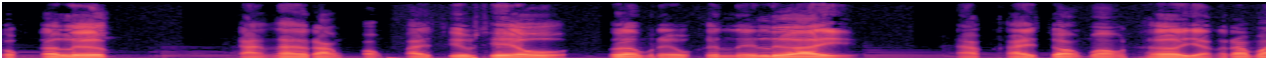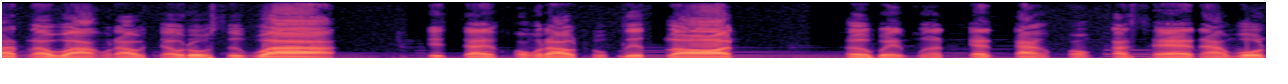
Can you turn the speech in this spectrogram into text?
ตกตะลึง การไล่รำของไปชิวๆเริ่มเร็วขึ้นเรื่อยๆ หากใครจ้องมองเธออย่างระมัดระวังเราจะรู้สึกว่าจิตใจของเราถูกลิดรอน เธอเป็นเหมือนแกนกลางของกระแสน้ำวน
